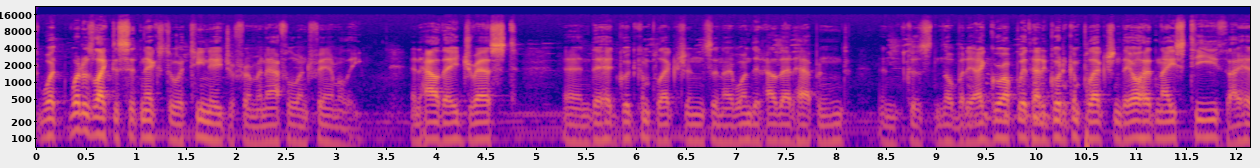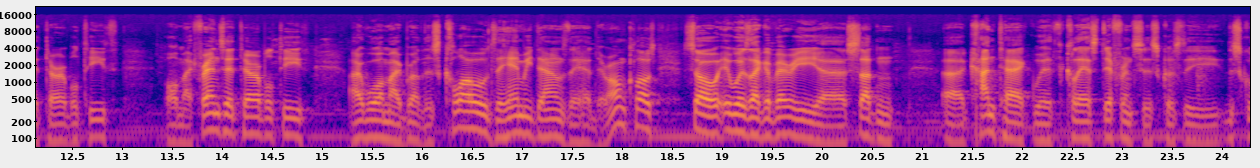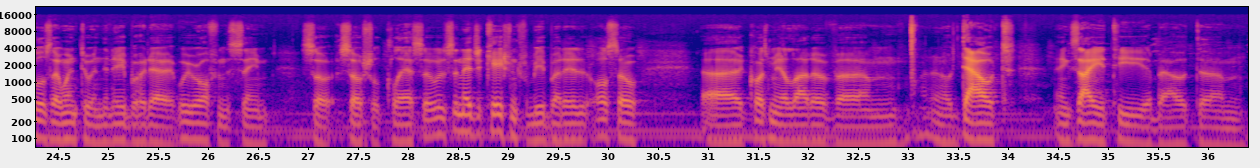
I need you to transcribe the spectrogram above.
what what it was like to sit next to a teenager from an affluent family, and how they dressed, and they had good complexions, and I wondered how that happened. And because nobody I grew up with had a good complexion, they all had nice teeth. I had terrible teeth. All my friends had terrible teeth. I wore my brother's clothes, the hand-me-downs. They had their own clothes, so it was like a very uh, sudden uh, contact with class differences because the, the schools I went to in the neighborhood, uh, we were all from the same so, social class. So it was an education for me, but it also uh, caused me a lot of um, I don't know doubt, anxiety about um,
